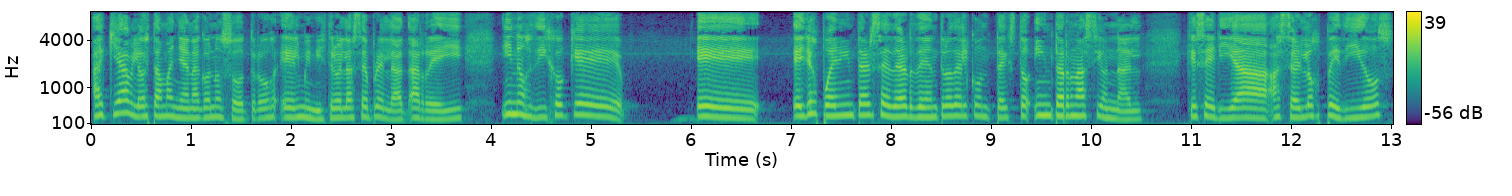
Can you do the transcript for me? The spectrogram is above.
Aquí habló esta mañana con nosotros el ministro de la CEPRELAT, Arrey, y nos dijo que eh, ellos pueden interceder dentro del contexto internacional, que sería hacer los pedidos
